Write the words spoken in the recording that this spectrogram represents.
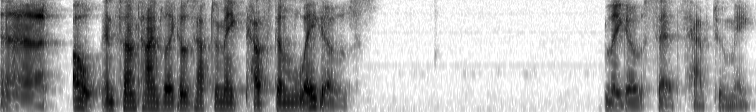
Uh, oh, and sometimes Legos have to make custom Legos. Lego sets have to make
